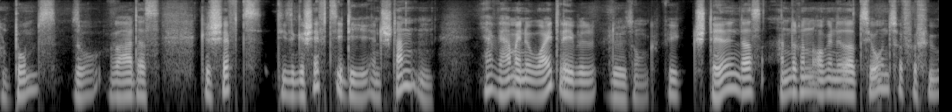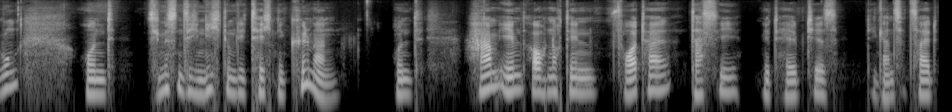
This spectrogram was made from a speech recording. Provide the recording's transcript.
Und bums, so war das Geschäfts, diese Geschäftsidee entstanden. Ja, wir haben eine White Label Lösung. Wir stellen das anderen Organisationen zur Verfügung und sie müssen sich nicht um die Technik kümmern und haben eben auch noch den Vorteil, dass sie mit Helptiers die ganze Zeit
